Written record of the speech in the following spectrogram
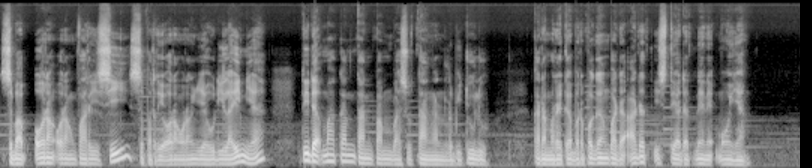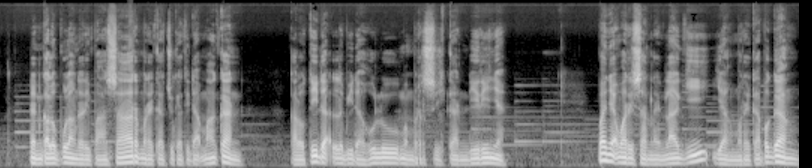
Sebab orang-orang Farisi, seperti orang-orang Yahudi lainnya, tidak makan tanpa membasuh tangan lebih dulu, karena mereka berpegang pada adat istiadat nenek moyang. Dan kalau pulang dari pasar, mereka juga tidak makan kalau tidak lebih dahulu membersihkan dirinya. Banyak warisan lain lagi yang mereka pegang,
